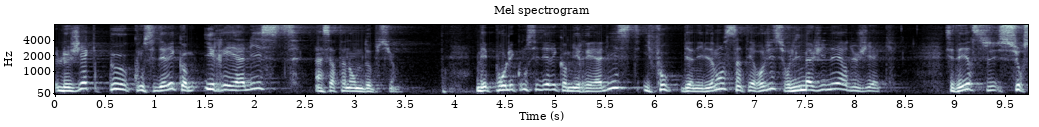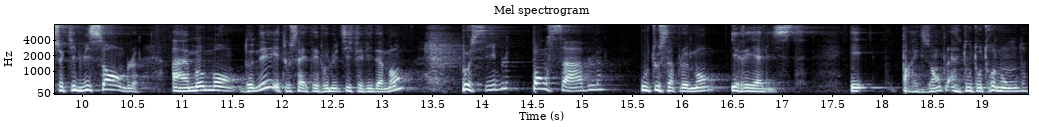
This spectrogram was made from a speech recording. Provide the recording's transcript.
le GIEC peut considérer comme irréaliste un certain nombre d'options. Mais pour les considérer comme irréalistes, il faut bien évidemment s'interroger sur l'imaginaire du GIEC, c'est-à-dire sur ce qui lui semble à un moment donné, et tout ça est évolutif évidemment, possible, pensable ou tout simplement irréaliste. Et par exemple, un tout autre monde,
